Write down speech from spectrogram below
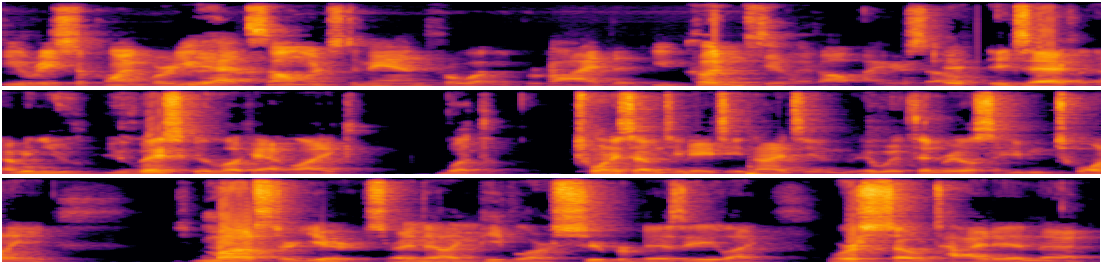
You reached a point where you Yeah. had so much demand for what you provide that you couldn't do it all by yourself. it- exactly. I mean, you you basically look at like what 2017, 18, 19 within real estate, even 20 monster years, right? They're Mhm. like people are super busy. Like we're so tied in that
